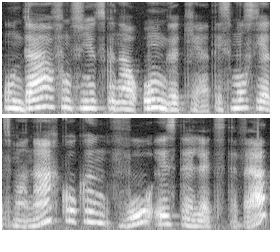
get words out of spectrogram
Und da funktioniert es genau umgekehrt. Ich muss jetzt mal nachgucken, wo ist der letzte Wert.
